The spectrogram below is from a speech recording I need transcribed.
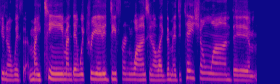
you know with my team. And then we created different ones you know like the meditation one the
